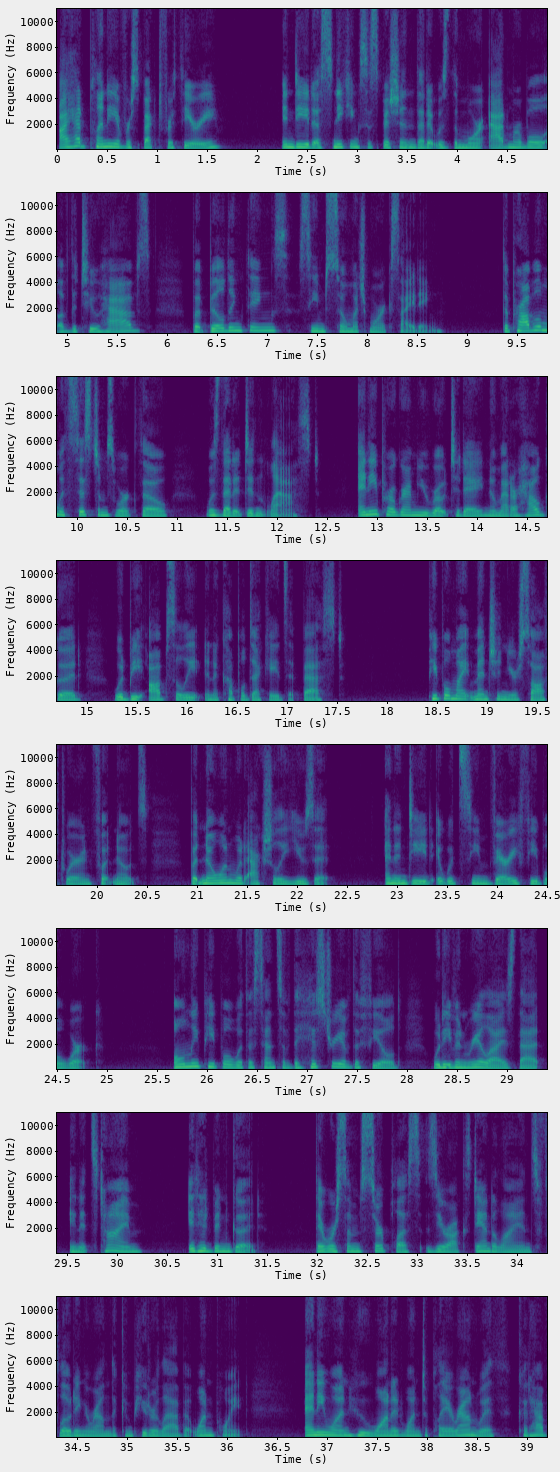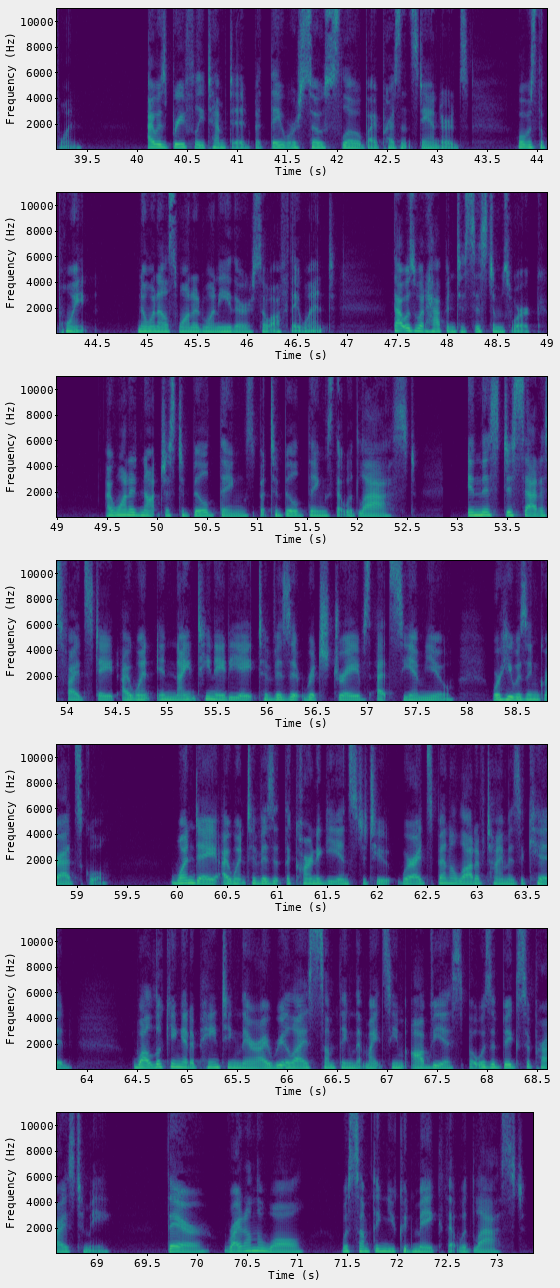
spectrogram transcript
I had plenty of respect for theory, indeed, a sneaking suspicion that it was the more admirable of the two halves but building things seemed so much more exciting. The problem with systems work, though, was that it didn't last. Any program you wrote today, no matter how good, would be obsolete in a couple decades at best. People might mention your software in footnotes, but no one would actually use it. And indeed, it would seem very feeble work. Only people with a sense of the history of the field would even realize that, in its time, it had been good. There were some surplus Xerox dandelions floating around the computer lab at one point. Anyone who wanted one to play around with could have one. I was briefly tempted, but they were so slow by present standards. What was the point? No one else wanted one either, so off they went. That was what happened to systems work. I wanted not just to build things, but to build things that would last. In this dissatisfied state, I went in 1988 to visit Rich Draves at CMU, where he was in grad school. One day, I went to visit the Carnegie Institute, where I'd spent a lot of time as a kid. While looking at a painting there, I realized something that might seem obvious, but was a big surprise to me. There, right on the wall, was something you could make that would last.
